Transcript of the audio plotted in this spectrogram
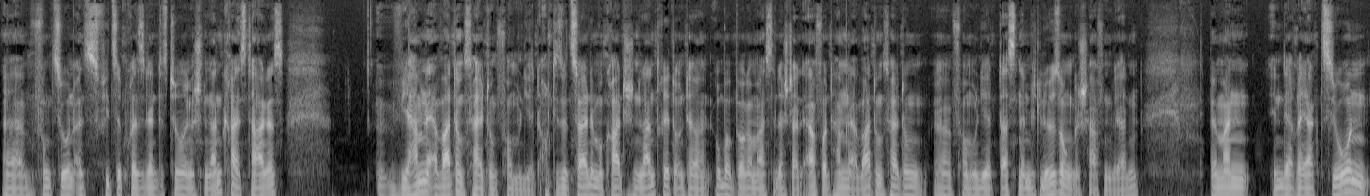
äh, Funktion als Vizepräsident des Thüringischen Landkreistages. Wir haben eine Erwartungshaltung formuliert. Auch die sozialdemokratischen Landräte und der Oberbürgermeister der Stadt Erfurt haben eine Erwartungshaltung äh, formuliert, dass nämlich Lösungen geschaffen werden. Wenn man in der Reaktion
